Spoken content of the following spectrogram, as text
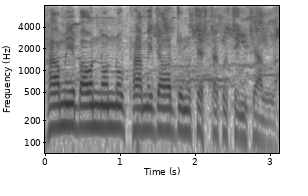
ফার্মে বা অন্য অন্য ফার্মে যাওয়ার জন্য চেষ্টা করছি ইনশাআল্লাহ।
